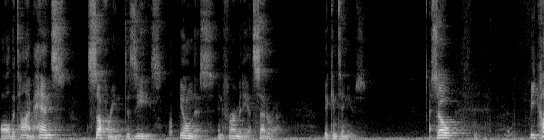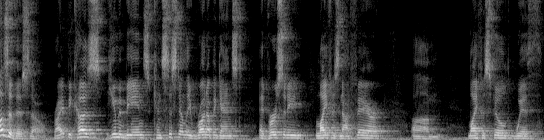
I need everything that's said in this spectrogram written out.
all the time. Hence, suffering, disease, illness, infirmity, etc. It continues. So, because of this, though, right? Because human beings consistently run up against adversity, life is not fair, um, life is filled with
